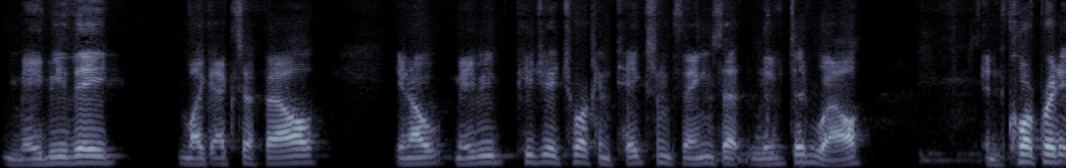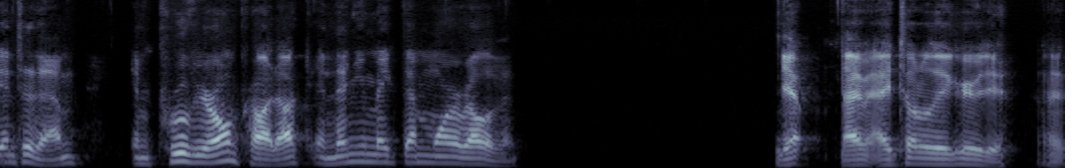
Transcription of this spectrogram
maybe they like XFL you know, maybe PGA Tour can take some things that LIV did well, incorporate it into them, improve your own product, and then you make them more relevant. Yep, I, I totally agree with you. I,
